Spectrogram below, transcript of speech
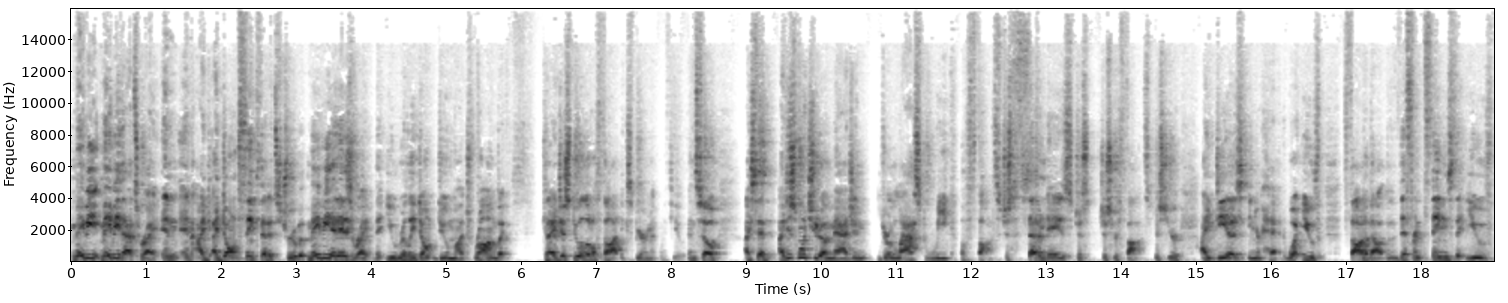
maybe maybe that's right. And and I, I don't think that it's true, but maybe it is right that you really don't do much wrong. But can I just do a little thought experiment with you? And so I said, I just want you to imagine your last week of thoughts, just seven days, just, just your thoughts, just your ideas in your head, what you've thought about, the different things that you've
